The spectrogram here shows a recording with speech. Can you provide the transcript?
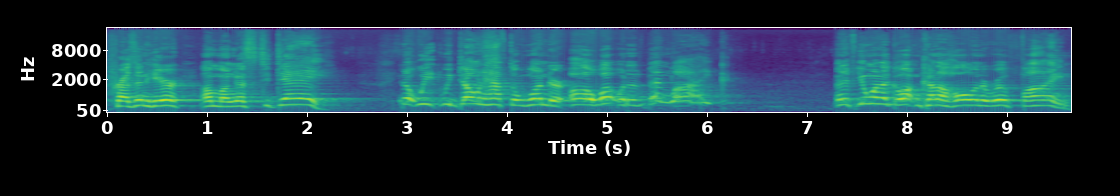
present here among us today. You know, we, we don't have to wonder, oh, what would it have been like? And if you want to go up and cut a hole in the roof, fine.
